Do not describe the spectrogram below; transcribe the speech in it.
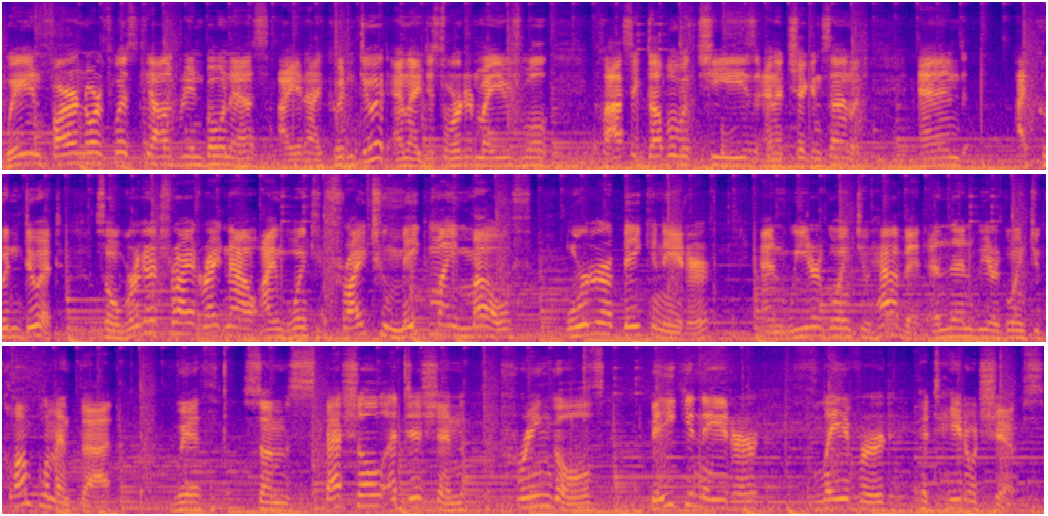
way in far northwest Calgary in Bowness. I, and I couldn't do it and I just ordered my usual classic double with cheese and a chicken sandwich. And I couldn't do it. So we're gonna try it right now. I'm going to try to make my mouth order a Baconator and we are going to have it. And then we are going to complement that with some special edition Pringles Baconator flavored potato chips.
